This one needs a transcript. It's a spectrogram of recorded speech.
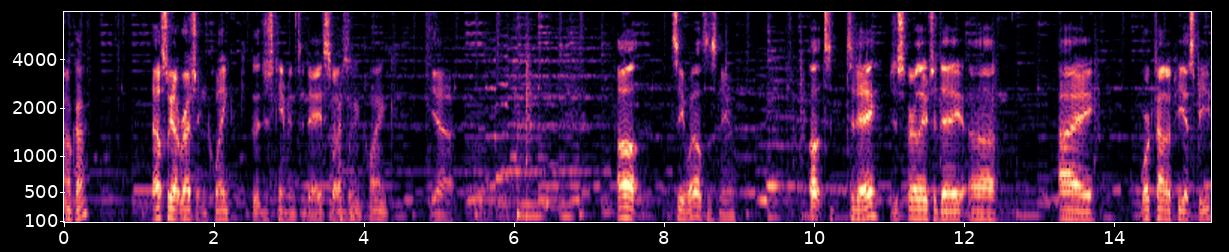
Okay. I also got Ratchet and Clank that just came in today, so I'm- Ratchet and Clank. yeah. Uh, let's see what else is new. Oh, t- today, just earlier today, uh, I worked on a PSP.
